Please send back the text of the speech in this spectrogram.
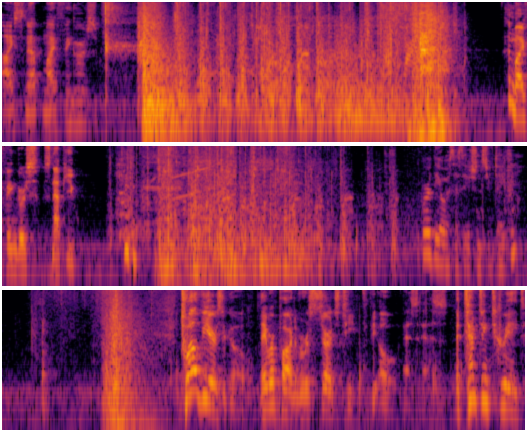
I snap my fingers. And my fingers snap you. Where are the OSS agents you've taken? Twelve years ago, they were part of a research team for the OSS, attempting to create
